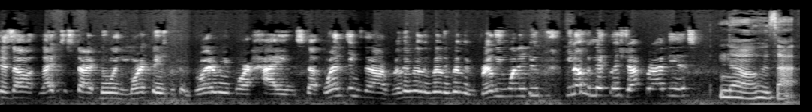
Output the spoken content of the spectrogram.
is I would like to start doing more things with embroidery, more high-end stuff. One of the things that I really, really, really, really, really want to do. You know who Nicholas Jaffradi is? no, who's that?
